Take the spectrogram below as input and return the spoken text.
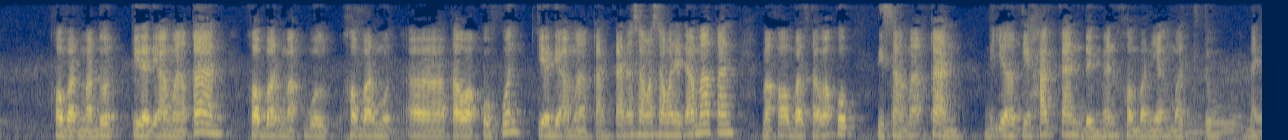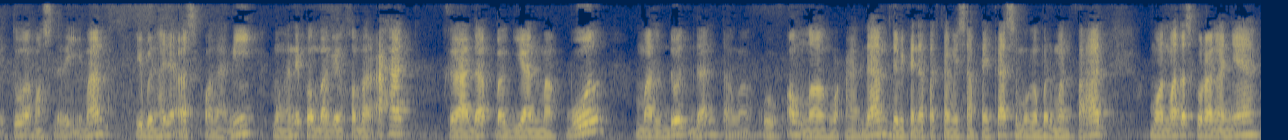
Khobar mardud tidak diamalkan, khobar makbul, khobar e, tawakuf pun tidak diamalkan. Karena sama-sama tidak diamalkan, maka khobar tawakuf disamakan, diiltihadkan dengan khobar yang mardud. Nah itu maksud dari Imam Ibn Hajar al-Asqalani mengenai pembagian khobar ahad terhadap bagian makbul, mardud dan tawakuf. Allahu a'lam. Demikian dapat kami sampaikan semoga bermanfaat. Mohon maaf atas kurangannya.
